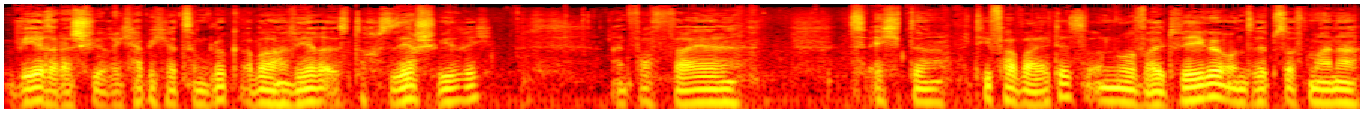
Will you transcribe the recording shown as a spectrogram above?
wäre das schwierig, habe ich ja zum Glück, aber wäre es doch sehr schwierig. Einfach weil es echt äh, tiefer Wald ist und nur Waldwege und selbst auf meiner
